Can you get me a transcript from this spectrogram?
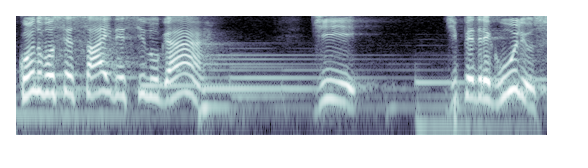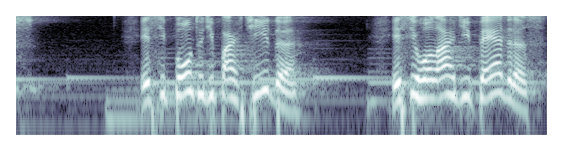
Quando você sai desse lugar de, de pedregulhos, esse ponto de partida, esse rolar de pedras,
